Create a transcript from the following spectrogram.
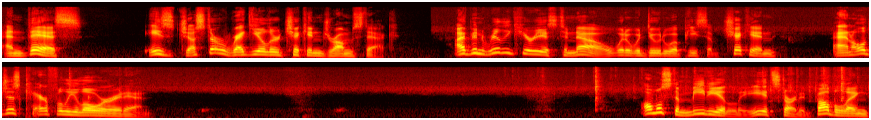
and this is just a regular chicken drumstick. I've been really curious to know what it would do to a piece of chicken, and I'll just carefully lower it in. Almost immediately, it started bubbling,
